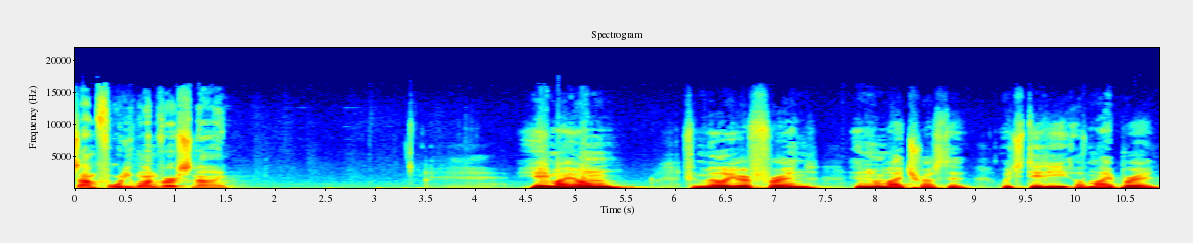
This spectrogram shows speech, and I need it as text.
Psalm 41, verse 9. Yea, my own familiar friend in whom I trusted, which did eat of my bread,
